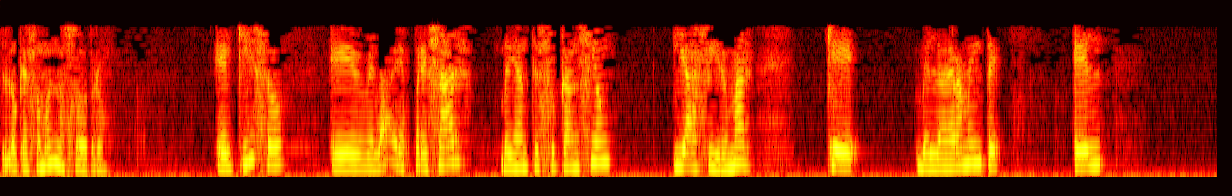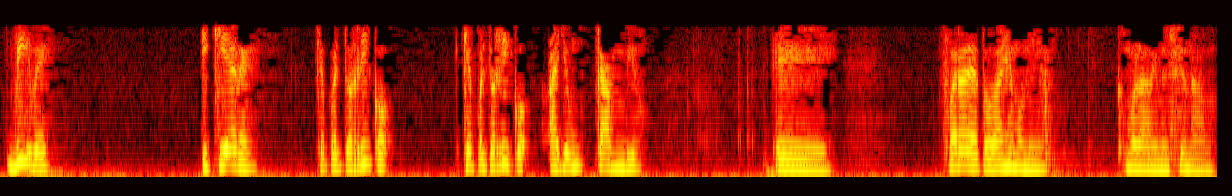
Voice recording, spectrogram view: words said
lo que somos nosotros. Él quiso, eh, expresar mediante su canción y afirmar que verdaderamente él vive y quiere que Puerto Rico que Puerto Rico haya un cambio eh, fuera de toda hegemonía como lo había mencionado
